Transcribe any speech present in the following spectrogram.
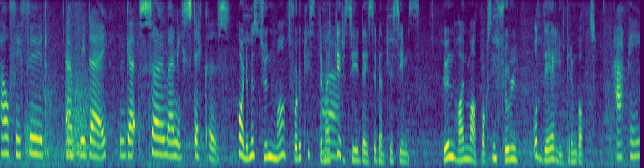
healthy food every day, you get so many stickers. Har du med sunn mat, får du klistremerker, sier Daisy Bentley Sims. Hun har matboksen full, og det liker hun godt. Happy.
